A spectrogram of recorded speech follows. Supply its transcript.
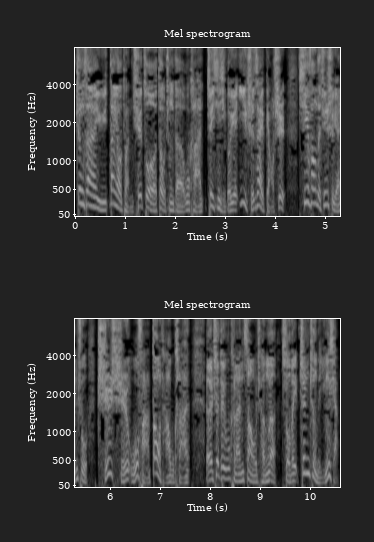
正在与弹药短缺做斗争的乌克兰，最近几个月一直在表示，西方的军事援助迟迟无法到达乌克兰，呃，这对乌克兰造成了所谓真正的影响。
